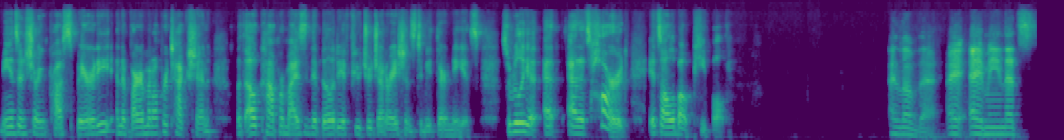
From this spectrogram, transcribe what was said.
means ensuring prosperity and environmental protection without compromising the ability of future generations to meet their needs. So really at, at its heart, it's all about people. I love that. I, I mean, that's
